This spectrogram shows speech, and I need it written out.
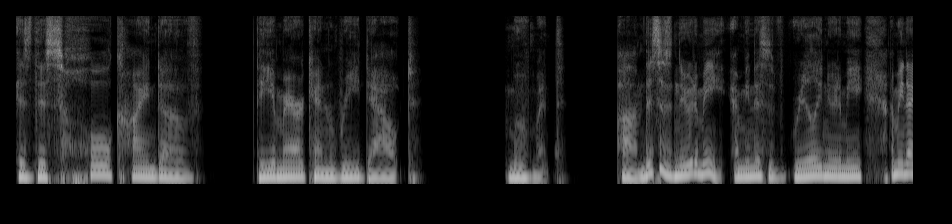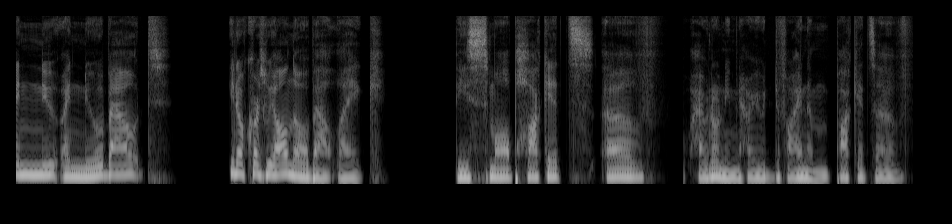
is this whole kind of the American redoubt movement. Um, this is new to me. I mean, this is really new to me. I mean, I knew I knew about, you know, of course we all know about like these small pockets of I don't even know how you would define them. Pockets of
